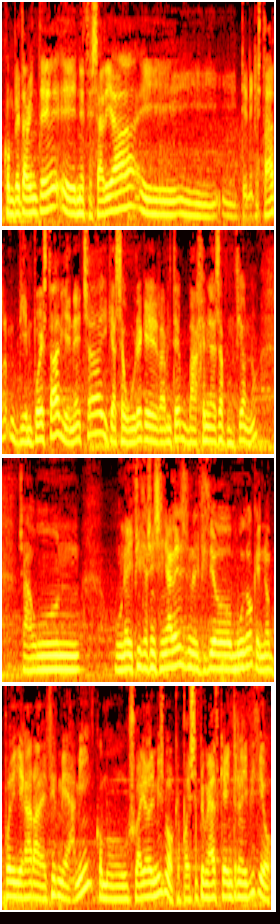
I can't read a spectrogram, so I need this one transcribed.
completamente eh, necesaria y, y, tiene que estar bien puesta, bien hecha y que asegure que realmente va a generar esa función, ¿no? O sea, un un edificio sin señales es un edificio mudo que no puede llegar a decirme a mí, como usuario del mismo, que puede ser primera vez que entre en el edificio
